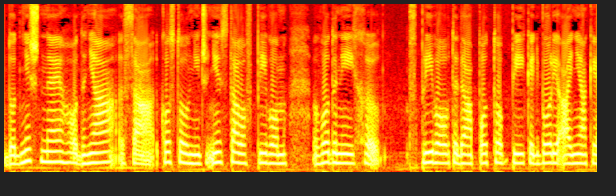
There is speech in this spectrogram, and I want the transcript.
do dnešného dňa sa kostolu nič nestalo vplyvom vodných vplyvov, teda potopy, keď boli aj nejaké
